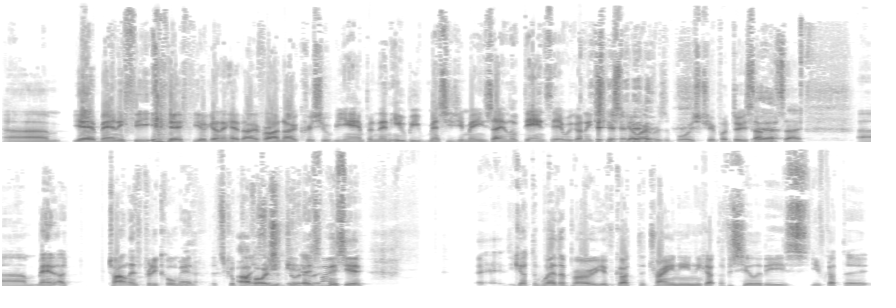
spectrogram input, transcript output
um, yeah, man, if you if you're going to head over, I know Chris will be amping, then he'll be messaging me and saying, "Look, Dan's there. We're going to excuse to go over as a boys' trip or do something." So um, man, uh, Thailand's pretty cool, man. Yeah. It's a good. place. I've always You- enjoyed it as long as you you got the weather, bro. You've got the training. You got the facilities. You've got the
